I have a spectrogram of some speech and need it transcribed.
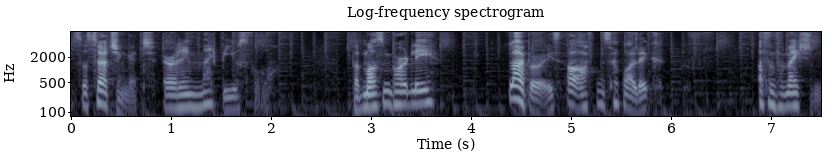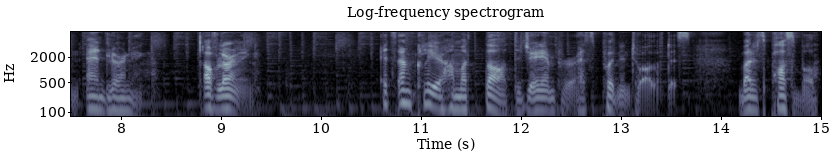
so searching it early might be useful. But most importantly, libraries are often symbolic of information and learning. Of learning. It's unclear how much thought the Jade Emperor has put into all of this, but it's possible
